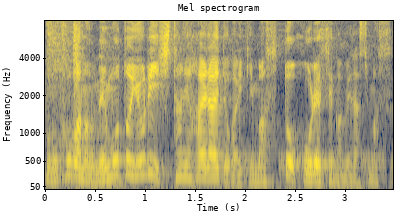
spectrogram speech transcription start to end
この小鼻の根元より下にハイライトが行きますとほうれい線が目立ちます。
